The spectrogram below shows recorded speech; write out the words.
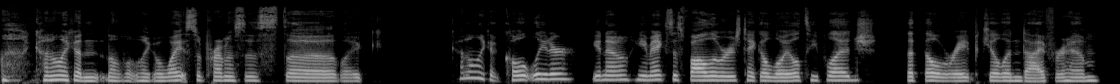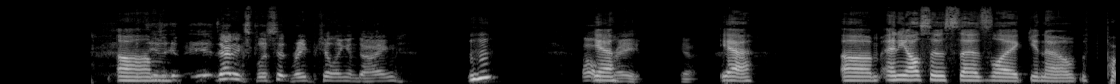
kind of like a like a white supremacist, uh, like kind of like a cult leader. You know, he makes his followers take a loyalty pledge that they'll rape, kill, and die for him. Um, is, is, is that explicit? Rape, killing, and dying. Mhm. Oh, Yeah. great. Yeah. Yeah. Um, and he also says like, you know, p-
